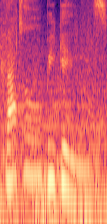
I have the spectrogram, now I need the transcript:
The battle begins.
